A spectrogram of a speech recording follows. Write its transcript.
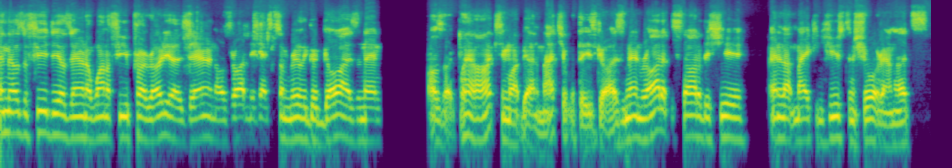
and there was a few deals there and I won a few pro rodeos there and I was riding against some really good guys. And then I was like, wow, I actually might be able to match it with these guys. And then right at the start of this year, I ended up making Houston short round. That's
